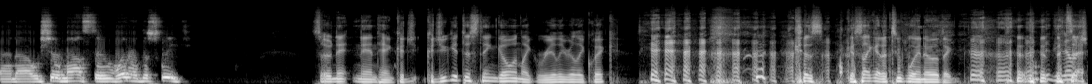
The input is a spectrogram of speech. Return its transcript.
and uh, we should announce the winner this week. So N- Nantan, could you could you get this thing going like really really quick? Because I got a 2.0 that You know that,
